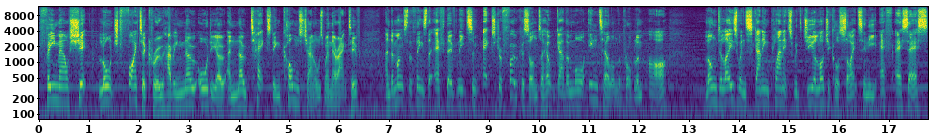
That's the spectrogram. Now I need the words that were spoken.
Female ship launched fighter crew having no audio and no text in comms channels when they're active and amongst the things that FDev needs some extra focus on to help gather more intel on the problem are Long delays when scanning planets with geological sites in the FSS.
